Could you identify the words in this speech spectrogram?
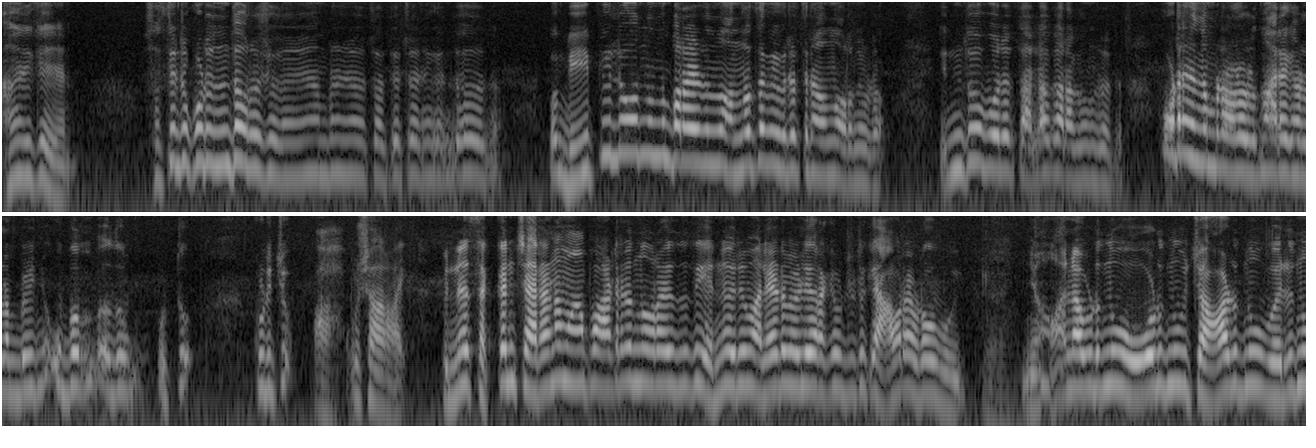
അങ്ങനെ ഇരിക്കുക ഞാൻ. സത്യന്റെ കൂടെ എന്താ പ്രശ്നം? ഞാൻ പറഞ്ഞു സത്യത്തെ എനിക്ക് എന്തോ ഇത്." അപ്പം ബി പി ലോ എന്നൊന്നും പറയണമെന്ന് അന്നത്തെ വിവരത്തിനാണെന്ന് പറഞ്ഞുകൂടാ എന്തോ പോലെ തല കറങ്ങുന്നത് ഉടനെ നമ്മുടെ ആളുകൾ നാരങ്ങ വെള്ളം പിഴിഞ്ഞ് ഉപ്പം ഇതും ഇട്ടു കുടിച്ചു. ആ ഉഷാറായി. പിന്നെ സെക്കൻഡ് ചരണം ആ പാട്ടിനെന്ന് പറയുന്നത് എന്നെ ഒരു മലയുടെ വെളി ഇറക്കി വിട്ടിട്ട് ക്യാമറ എവിടെ പോയി. ഞാൻ അവിടുന്ന് ഓടുന്നു ചാടുന്നു വരുന്നു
